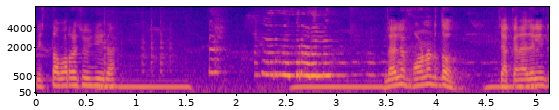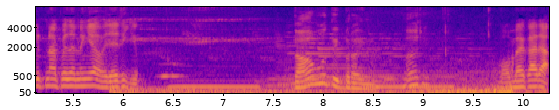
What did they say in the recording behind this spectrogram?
പിസ്ത പറ ചോദിച്ചില്ല എന്തായാലും ഫോൺ എടുത്തോ. ചക്കനാഥിലും കിഡ്നാപ്പ് ചെയ്തിട്ടുണ്ടെങ്കിൽ അവരായിരിക്കും. ദാവൂദ് ഇബ്രാഹിം. ബോംബെക്കാരാ.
